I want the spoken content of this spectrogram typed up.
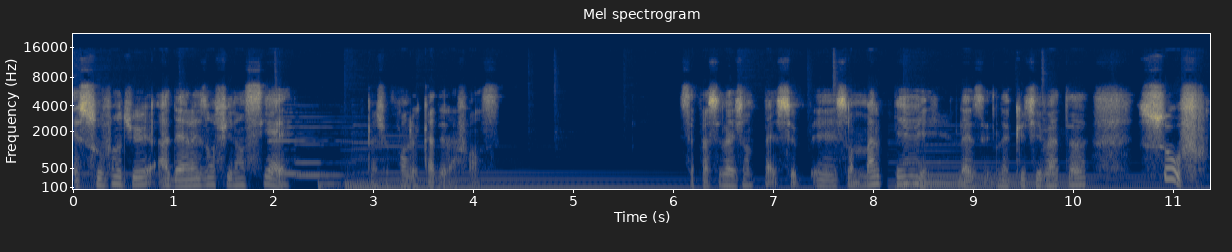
est souvent due à des raisons financières. Quand je prends le cas de la France. C'est parce que les gens sont mal payés. Les, les cultivateurs souffrent.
